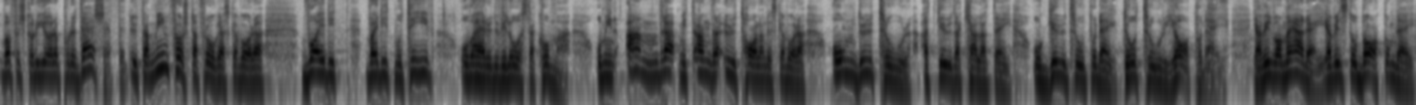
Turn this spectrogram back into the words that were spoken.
varför ska du göra på det där sättet? Utan min första fråga ska vara vad är ditt, vad är ditt motiv och vad är det du vill åstadkomma? Och min andra, mitt andra uttalande ska vara om du tror att Gud har kallat dig och Gud tror på dig, då tror jag på dig. Jag vill vara med dig, jag vill stå bakom dig,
